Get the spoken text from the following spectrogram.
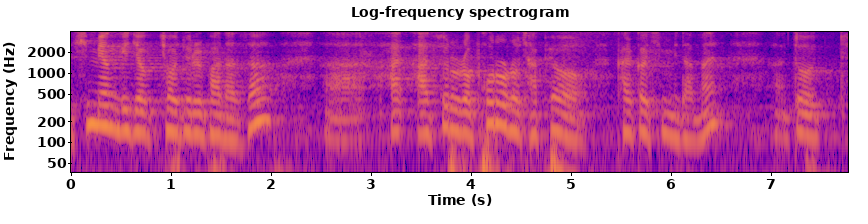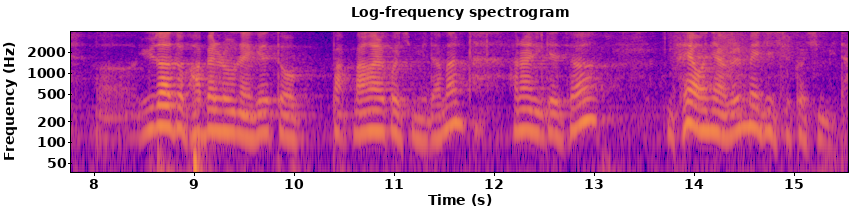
신명기적 저주를 받아서 아, 아수르로 포로로 잡혀갈 것입니다만 아, 또 어, 유다도 바벨론에게 또 망할 것입니다만 하나님께서 새 언약을 맺으실 것입니다.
